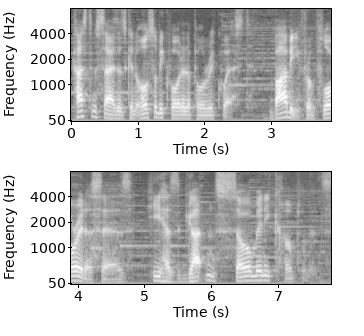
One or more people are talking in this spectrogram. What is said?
Custom sizes can also be quoted upon request. Bobby from Florida says, he has gotten so many compliments.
